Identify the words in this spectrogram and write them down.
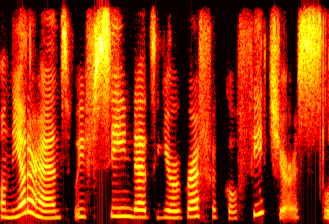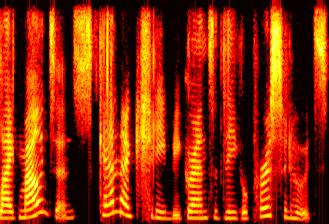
on the other hand, we've seen that geographical features like mountains can actually be granted legal personhoods.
